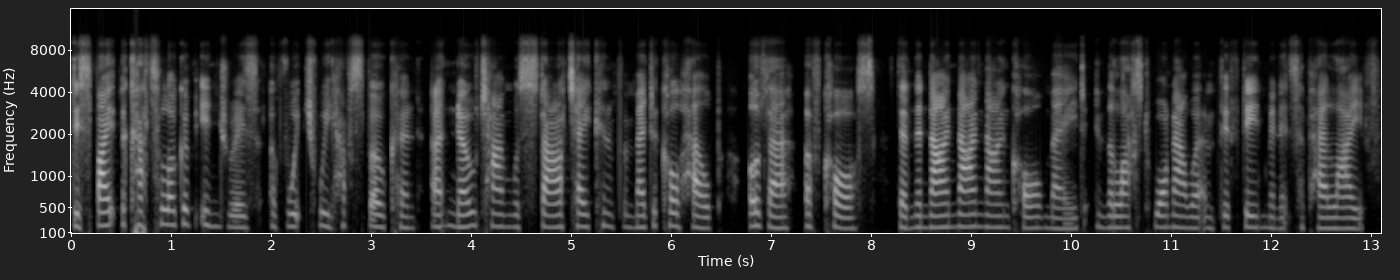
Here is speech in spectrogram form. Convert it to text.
Despite the catalogue of injuries of which we have spoken, at no time was Star taken for medical help other, of course, than the 999 call made in the last one hour and 15 minutes of her life.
